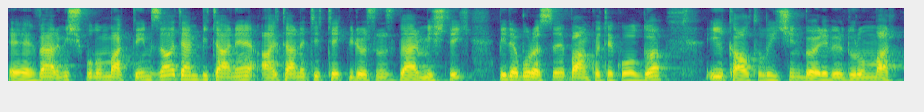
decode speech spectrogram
e, vermiş bulunmaktayım. Zaten bir tane alternatif tek biliyorsunuz vermiştik. Bir de burası bankotek oldu. İlk altılı için böyle bir durum var.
